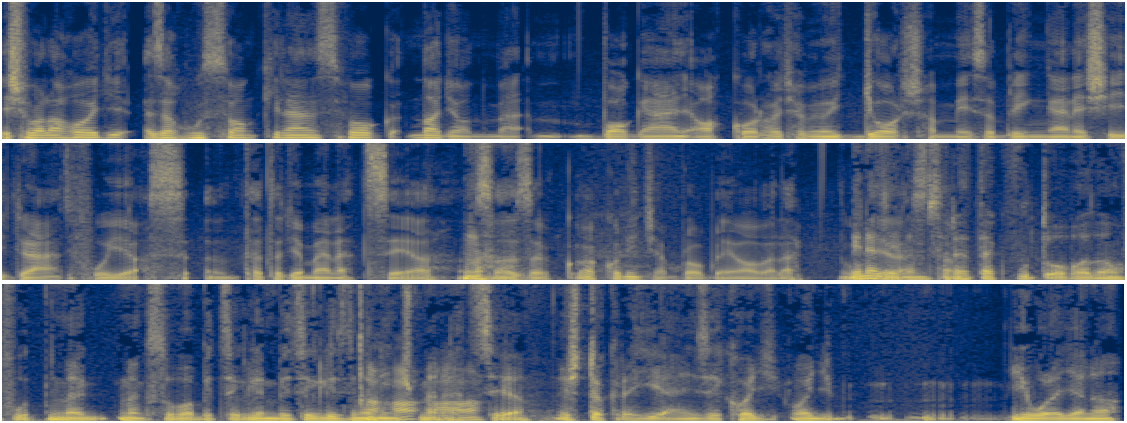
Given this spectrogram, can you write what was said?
És valahogy ez a 29 fok nagyon bagány akkor, hogyha mi úgy gyorsan mész a bringán, és így rád fújjasz. Tehát, hogy a menet szél, az, az, akkor nincsen probléma vele. Úgy Én ezért nem éreztem. szeretek futóvadon futni, meg, meg szóval biciklin biciklizni, mert Aha, nincs menet aha. cél. És tökre hiányzik, hogy, hogy jó legyen a,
